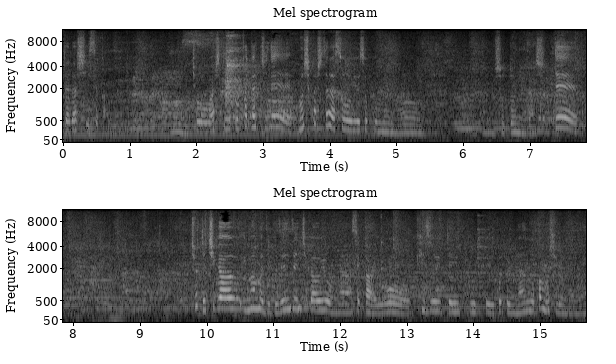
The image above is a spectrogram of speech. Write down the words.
新しい世界に調和していく形でもしかしたらそういう側面もあの外に出してちょっと違う今までと全然違うような世界を築いていくっていうことになるのかもしれないな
